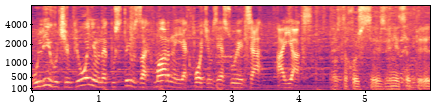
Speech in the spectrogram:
У лігу чемпіонів не пустив захмарний, як потім з'ясується, Аякс. Просто хочется извиниться перед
